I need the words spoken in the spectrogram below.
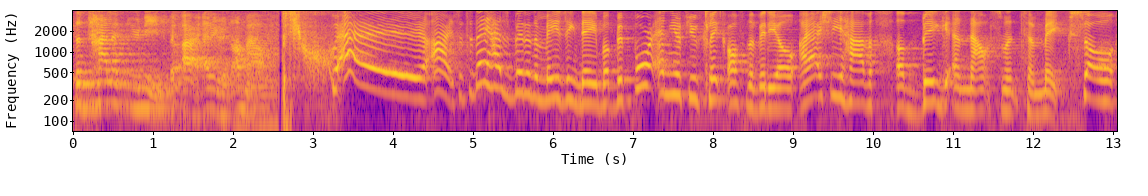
the talent you need. All right, anyways, I'm out. Hey! Alright, so today has been an amazing day, but before any of you click off the video, I actually have a big announcement to make. So,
